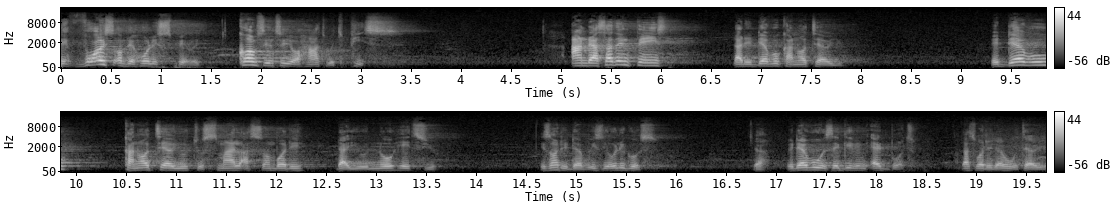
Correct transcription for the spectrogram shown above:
the voice of the Holy Spirit comes into your heart with peace. And there are certain things that the devil cannot tell you. The devil cannot tell you to smile at somebody that you know hates you. It's not the devil, it's the Holy Ghost. Yeah. The devil will say, give him headbutt. That's what the devil will tell you.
